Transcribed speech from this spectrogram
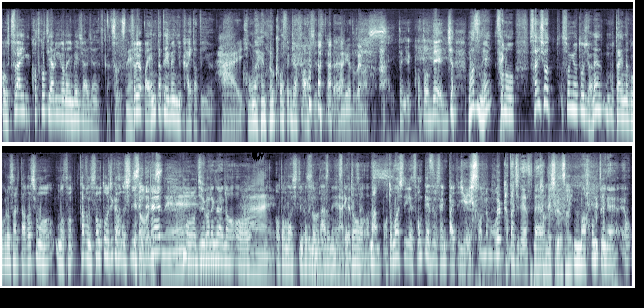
こう辛いコツコツやるようなイメージあるじゃないですか。そうですねそれをやっぱエンターテインメントに変えたという。はい。この辺の功績は素晴らしいですよね。ありがとうございます。はい。ということで、じゃあ、まずね、その、最初は創業当時はね、もう大変なご苦労された、私も、もうそ、多分その当時からの知り合いでね、そうですねもう15年ぐらいのお,、はいお友達ということになるんですけそうですねあますまあ、お友達というより尊敬する先輩という。いやいやそんなもう形でですね。勘弁してくださいまあ、本当にね、ほ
